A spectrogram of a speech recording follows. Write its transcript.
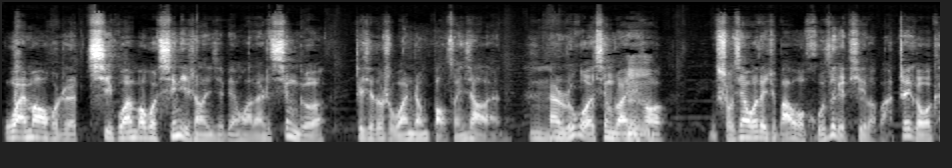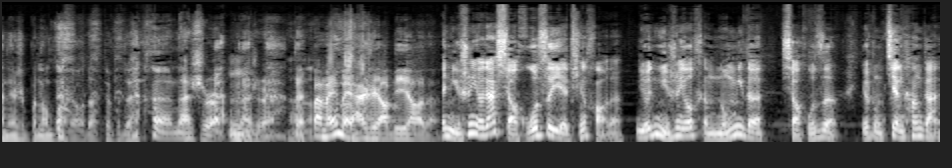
外貌或者器官，包括心理上的一些变化，但是性格这些都是完整保存下来的。嗯但是如果性转以后，首先我得去把我胡子给剃了吧，这个我肯定是不能保留的，对不对？那是那是对，嗯扮美美还是要必要的。哎，女生有点小胡子也挺好的，有女生有很浓密的小胡子，有种健康感。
